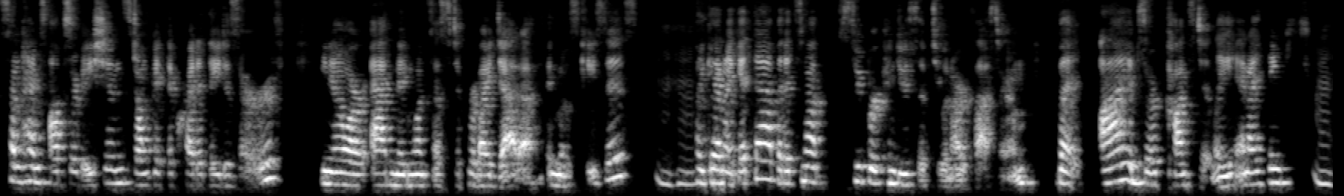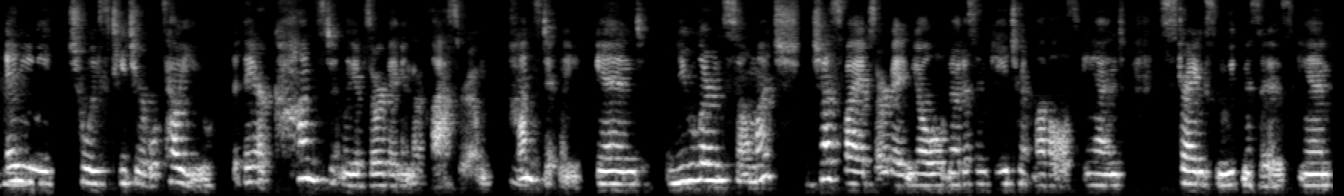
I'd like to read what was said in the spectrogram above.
sometimes observations don't get the credit they deserve. You know, our admin wants us to provide data in most cases. Mm-hmm. Again, I get that, but it's not super conducive to an art classroom. But I observe constantly, and I think mm-hmm. any choice teacher will tell you that they are constantly observing in their classroom, constantly. And you learn so much just by observing. You'll notice engagement levels and strengths and weaknesses. And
